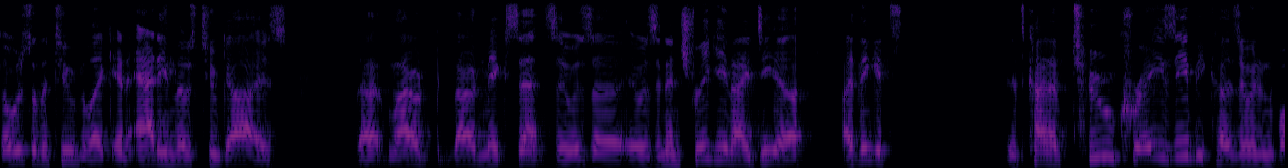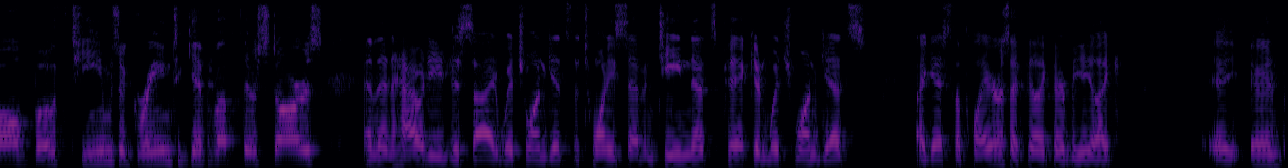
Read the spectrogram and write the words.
those are the two like and adding those two guys that that would that would make sense. It was a it was an intriguing idea. I think it's it's kind of too crazy because it would involve both teams agreeing to give up their stars and then how do you decide which one gets the 2017 nets pick and which one gets i guess the players? I feel like there'd be like it, would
